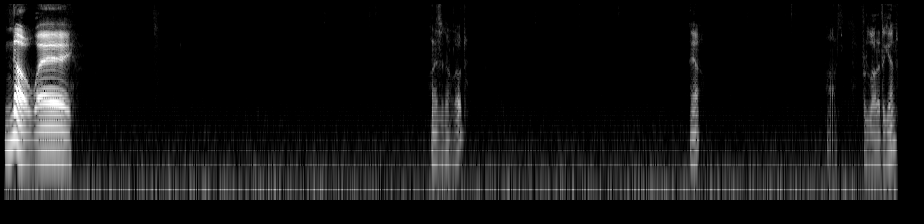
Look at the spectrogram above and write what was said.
No way. When is it going to load? Yeah. I'll reload it again.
